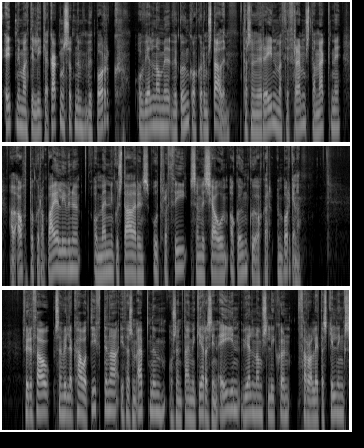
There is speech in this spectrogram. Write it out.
Einni mætti líka gagnasöfnum við borg og velnámið við göngu okkur um staðin þar sem við reynum eftir fremsta megni að átt okkur á bæalífinu og menningu staðarins út frá því sem við sjáum á göngu okkar um borgina. Fyrir þá sem vilja kafa dýftina í þessum efnum og sem dæmi gera sín eigin vélnámslíkun þarf að leita skilnings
